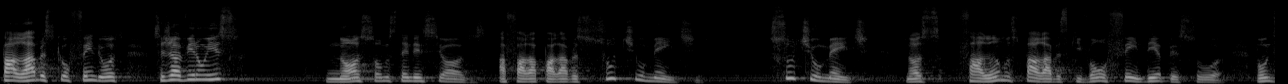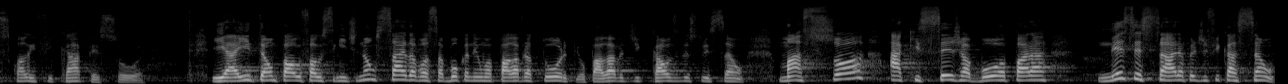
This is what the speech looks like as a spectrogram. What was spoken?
palavras que ofendem o outro. Vocês já viram isso? Nós somos tendenciosos a falar palavras sutilmente. Sutilmente. Nós falamos palavras que vão ofender a pessoa, vão desqualificar a pessoa. E aí então Paulo fala o seguinte: não sai da vossa boca nenhuma palavra torpe, ou palavra de causa e destruição, mas só a que seja boa para necessária para edificação,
